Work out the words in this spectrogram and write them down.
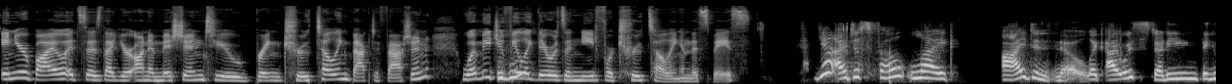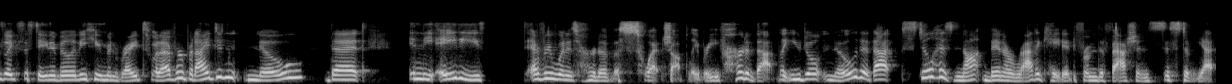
in your bio, it says that you're on a mission to bring truth telling back to fashion. What made you mm-hmm. feel like there was a need for truth telling in this space? Yeah, I just felt like I didn't know. Like I was studying things like sustainability, human rights, whatever, but I didn't know that in the 80s, everyone has heard of a sweatshop labor. You've heard of that, but you don't know that that still has not been eradicated from the fashion system yet.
